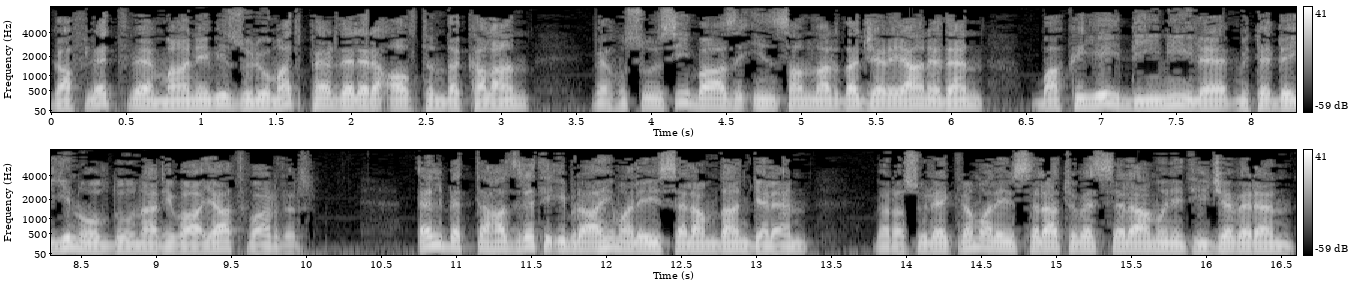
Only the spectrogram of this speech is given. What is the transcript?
gaflet ve manevi zulümat perdeleri altında kalan ve hususi bazı insanlarda cereyan eden bakiye dini ile mütedeyyin olduğuna rivayat vardır. Elbette Hazreti İbrahim Aleyhisselam'dan gelen ve Resul Ekrem Aleyhissalatu vesselam'ı netice veren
